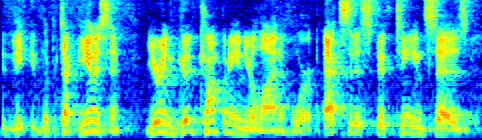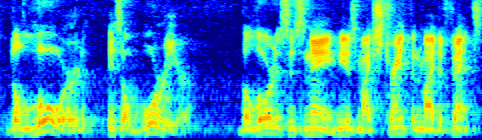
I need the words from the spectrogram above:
the, to protect the innocent. You're in good company in your line of work. Exodus 15 says, The Lord is a warrior. The Lord is his name. He is my strength and my defense.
